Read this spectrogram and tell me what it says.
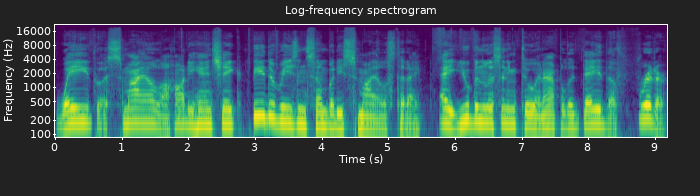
wave, a smile, a hearty handshake. Be the reason somebody smiles today. Hey, you've been listening to an apple a day, the fritter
